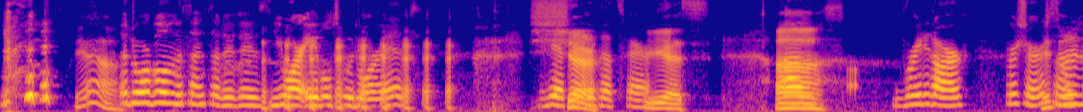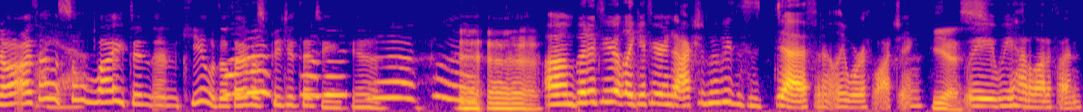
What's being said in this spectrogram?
yeah Adorable in the sense that it is you are able to adore it. Yes, I sure think that's fair. yes Um, uh, Rated R for sure. is so- it I thought it was yeah. so light and, and cute. I thought it was PG thirteen. Yeah. Yeah. um, but if you're like if you're into action movies, this is definitely worth watching. yes. We we had a lot of fun,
